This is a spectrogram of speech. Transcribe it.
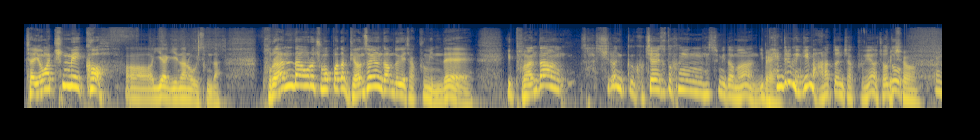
자, 영화 킹메이커 어, 이야기 나누고 있습니다. 불안당으로 주목받은 변성현 감독의 작품인데 이 불안당 사실은 그 극장에서도 흥행했습니다만 이 네. 팬들이 굉장히 많았던 작품이에요. 저도 그렇죠. 네.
